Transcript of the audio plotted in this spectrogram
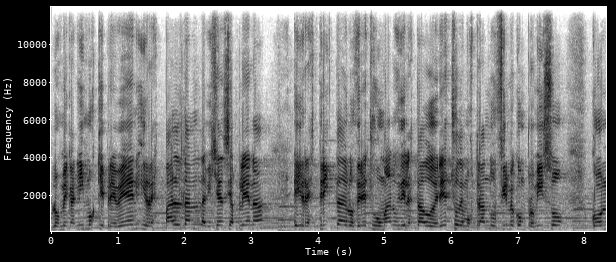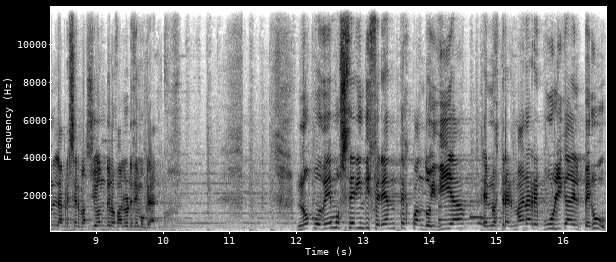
los mecanismos que prevén y respaldan la vigencia plena e irrestricta de los derechos humanos y del Estado de Derecho, demostrando un firme compromiso con la preservación de los valores democráticos. No podemos ser indiferentes cuando hoy día en nuestra hermana República del Perú,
